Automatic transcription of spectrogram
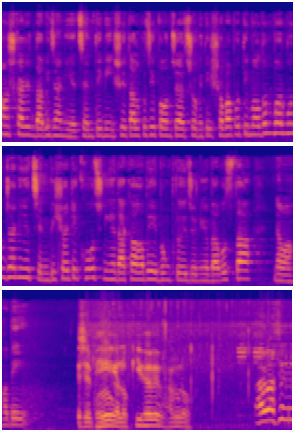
সংস্কারের দাবি জানিয়েছেন তিনি। শীতলকুচি পঞ্চায়েত সমিতির সভাপতি মদন বর্মন জানিয়েছেন, বিষয়টি খোঁজ নিয়ে দেখা হবে এবং প্রয়োজনীয় ব্যবস্থা নেওয়া হবে। এসে ভেঙে গেল কীভাবে ভাঙলো? আর আসলে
